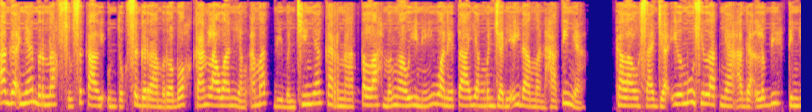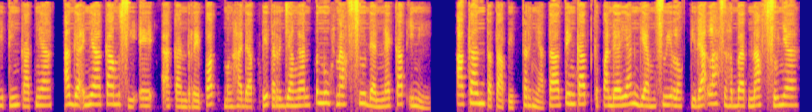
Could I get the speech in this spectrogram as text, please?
Agaknya bernafsu sekali untuk segera merobohkan lawan yang amat dibencinya karena telah mengawini wanita yang menjadi idaman hatinya. Kalau saja ilmu silatnya agak lebih tinggi tingkatnya, agaknya Kam Si E akan repot menghadapi terjangan penuh nafsu dan nekat ini. Akan tetapi ternyata tingkat kepandaian Giam Swilok tidaklah sehebat nafsunya,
